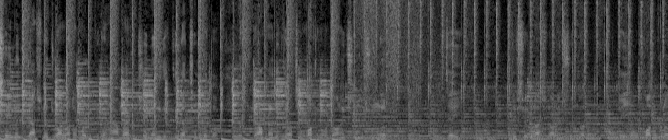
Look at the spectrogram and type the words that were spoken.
সেই নদীতে আসলে জোয়ার ভাটা পরিলক্ষিত হয়। আমরা এখন সেই নদী দেখতেই যাচ্ছি মূলত। তো আপনারা দেখতে পাচ্ছেন পথের মধ্যে অনেক সুন্দর সুন্দর যেই দৃশ্যগুলো আসলে অনেক সুন্দর। এই পথগুলো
